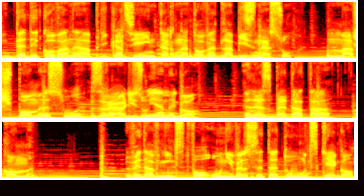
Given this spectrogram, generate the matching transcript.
Dedykowane aplikacje internetowe dla biznesu. Masz pomysł? Zrealizujemy go. lsbdata.com Wydawnictwo Uniwersytetu Łódzkiego.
